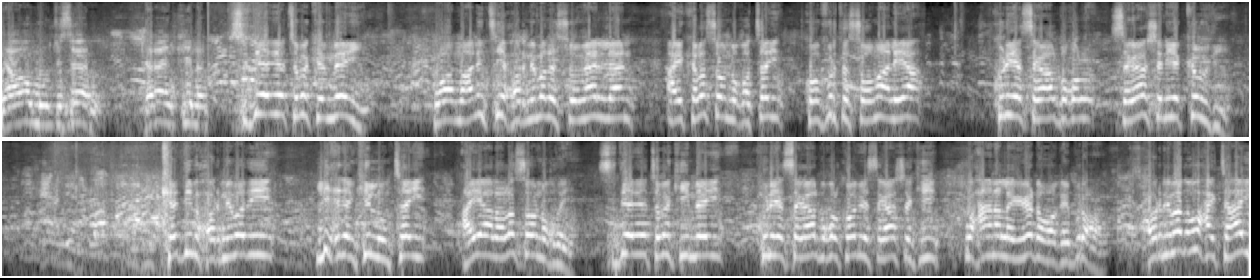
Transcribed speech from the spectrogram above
ee aa u muujiseen dareenkiina siddeed iyo tobanka mey waa maalintii xornimada somalilan ay kala soo noqotay koonfurta soomaaliya kun iyo kowdii kadib xornimadii lixdankii luntay ayaa lala soo noqday siddeed iyo tobankii mey kun iyo sagaal boqol koob iyo sagaashankii waxaana lagaga dhawaaqay burco. Xornimadu waxay tahay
